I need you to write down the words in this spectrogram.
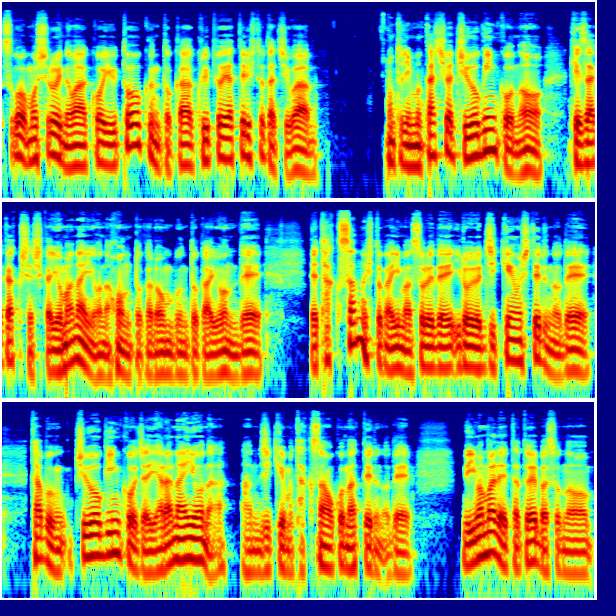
すごい面白いのは、こういうトークンとかクリプトやってる人たちは、本当に昔は中央銀行の経済学者しか読まないような本とか論文とか読んで、で、たくさんの人が今それでいろいろ実験をしてるので、多分中央銀行じゃやらないようなあの実験もたくさん行っているので、で、今まで例えばその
